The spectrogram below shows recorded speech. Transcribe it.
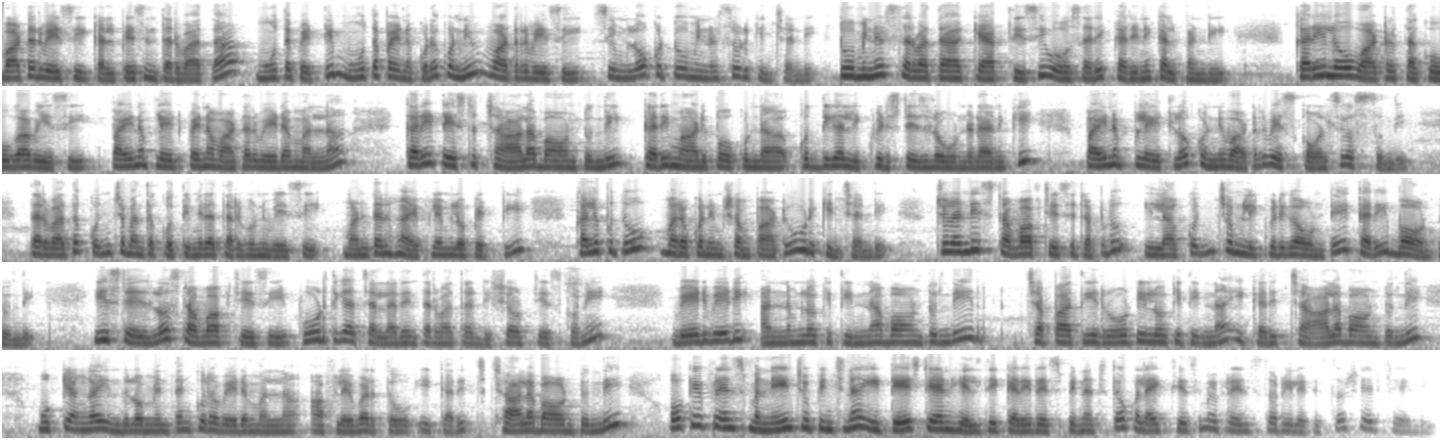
వాటర్ వేసి కలిపేసిన తర్వాత మూత పెట్టి మూత పైన కూడా కొన్ని వాటర్ వేసి సిమ్లో ఒక టూ మినిట్స్ ఉడికించండి. టూ మినిట్స్ తర్వాత క్యాప్ తీసి ఓసారి కర్రీని కలపండి. కర్రీలో వాటర్ తక్కువగా వేసి పైన ప్లేట్ పైన వాటర్ వేయడం వల్ల కర్రీ టేస్ట్ చాలా బాగుంటుంది. కర్రీ మాడిపోకుండా కొద్దిగా లిక్విడ్ స్టేజ్లో ఉండడానికి పైన ప్లేట్లో కొన్ని వాటర్ వేసుకోవాల్సి వస్తుంది. తర్వాత కొంచెం అంత కొత్తిమీర తరుగును వేసి మంటను హై ఫ్లేమ్లో పెట్టి కలుపుతూ మరొక నిమిషం పాటు ఉడికించండి. చూడండి స్టవ్ ఆఫ్ చేసేటప్పుడు ఇలా కొంచెం లిక్విడ్గా ఉంటే కర్రీ బాగుంటుంది. ఈ స్టేజ్లో స్టవ్ ఆఫ్ చేసి పూర్తిగా చల్లారిన తర్వాత డిష్ అవుట్ చేసుకొని వేడివేడి అన్నంలోకి తిన్నా బాగుంటుంది. చపాతీ రోటీలోకి తిన్నా ఈ కర్రీ చాలా బాగుంటుంది. ముఖ్యంగా ఇందులో మెంతం కూర వేయడం వలన ఆ ఫ్లేవర్తో ఈ కర్రీ చాలా బాగుంటుంది. ఓకే ఫ్రెండ్స్ మరి నేను చూపించిన ఈ tasty and healthy curry recipe నచ్చితే ఒక లైక్ చేసి మీ ఫ్రెండ్స్తో రిలేటివ్స్తో షేర్ చేయండి.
